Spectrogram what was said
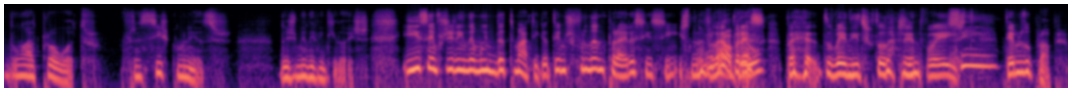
de um lado para o outro. Francisco Menezes. 2022. E sem fugir ainda muito da temática, temos Fernando Pereira, sim, sim. Isto na O verdade próprio? parece. Tu bem dizes que toda a gente foi a isto. Sim. Temos do próprio.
